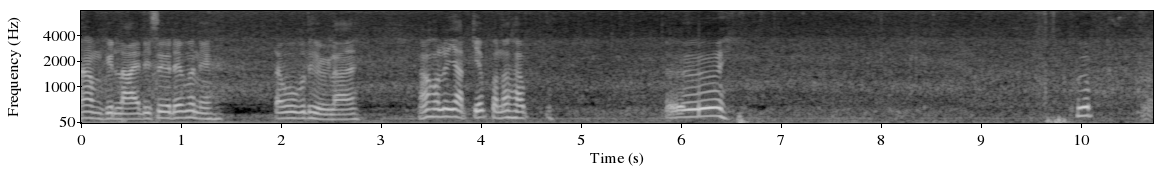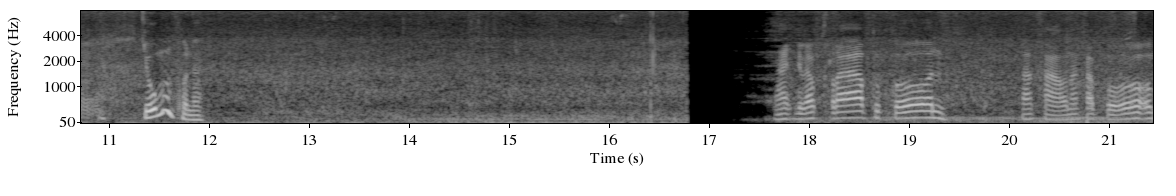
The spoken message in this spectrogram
น้ำขึ้นลายได้ซื้อได้มั้ยเนี่ยแต่ว่าบ่ถือลายเอาขออนุญาตเก็บก่อนนะครับเอ้ยปึ๊บจุ้มคนนะมาอีกแล้วครับทุกคนปลาขาวนะครับผม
